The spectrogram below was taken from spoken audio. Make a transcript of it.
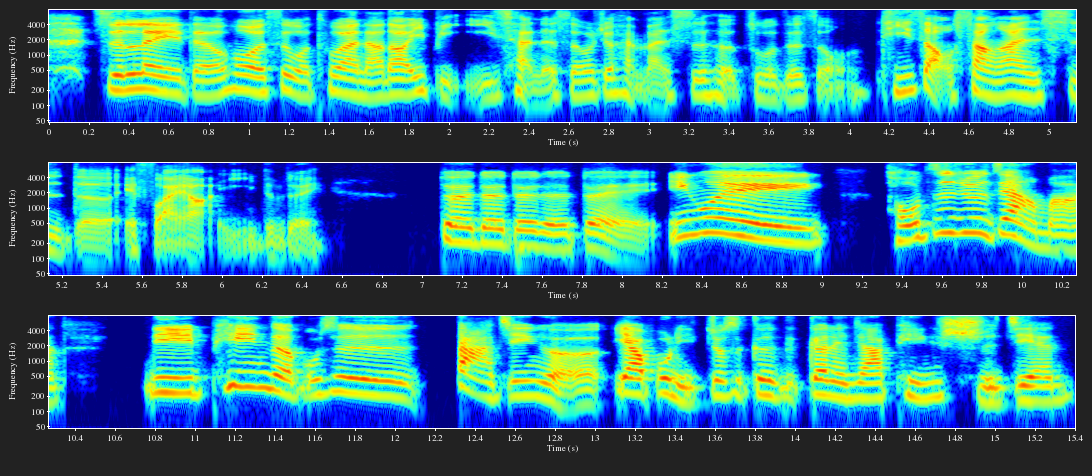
之类的，或者是我突然拿到一笔遗产的时候，就还蛮适合做这种提早上岸式的 FIRE，对不对？对对对对对，因为投资就是这样嘛，你拼的不是大金额，要不你就是跟跟人家拼时间。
